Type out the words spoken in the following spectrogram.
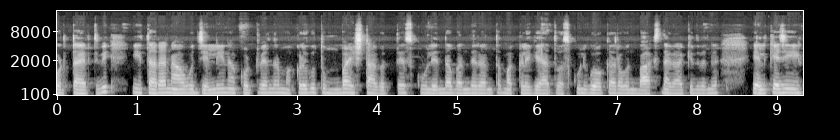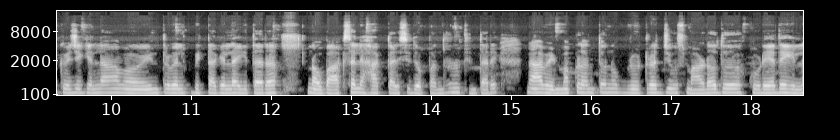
ಕೊಡ್ತಾ ಇರ್ತೀವಿ. ಈ ಥರ ನಾವು ಜೆಲ್ಲಿನ ಕೊಟ್ವಿ ಅಂದ್ರೆ ಮಕ್ಕಳಿಗೂ ತುಂಬ ಇಷ್ಟ ಆಗುತ್ತೆ. ಸ್ಕೂಲಿಂದ ಬಂದಿರೋಂಥ ಮಕ್ಕಳಿಗೆ ಅಥವಾ ಸ್ಕೂಲಿಗೆ ಹೋಗೋಕಾರ ಒಂದು ಬಾಕ್ಸ್ನಾಗ ಹಾಕಿದ್ವಿ ಅಂದರೆ L K G, U K ಜಿಗೆಲ್ಲ ಇಂಟರ್ವೆಲ್ ಬಿಟ್ಟಾಗೆಲ್ಲ ಈ ಥರ ನಾವು ಬಾಕ್ಸಲ್ಲಿ ಹಾಕಿ ಕಳಿಸಿದ್ವಪ್ಪ ಅಂದ್ರೂ ತಿಂತಾರೆ. ನಾವು ಹೆಣ್ಮಕ್ಳು ಅಂತೂ ಜ್ಯೂಸ್ ಮಾಡೋದು ಕುಡಿಯೋದೇ ಇಲ್ಲ.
